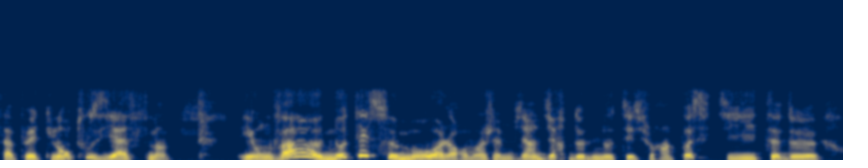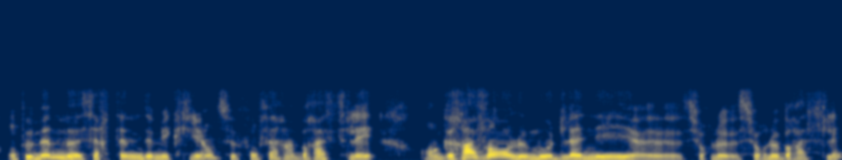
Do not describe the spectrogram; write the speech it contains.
ça peut être l'enthousiasme. Et on va noter ce mot. Alors moi, j'aime bien dire de le noter sur un post-it. On peut même, certaines de mes clientes se font faire un bracelet en gravant le mot de l'année sur, le, sur le bracelet.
